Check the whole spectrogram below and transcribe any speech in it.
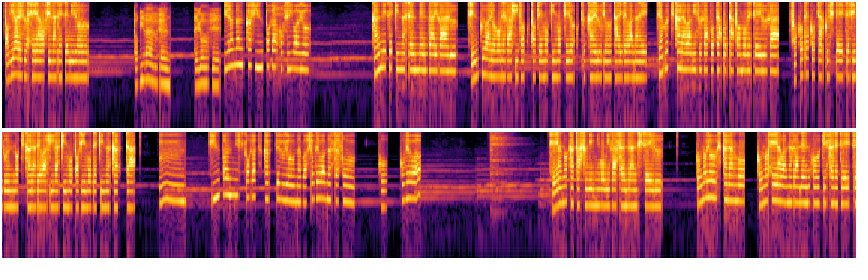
とりあえず部屋を調べてみよう。扉あるじゃん。出ようぜ。いやなんかヒントが欲しいわよ。簡易的な洗面台がある。シンクは汚れがひどくとても気持ちよく使える状態ではない。蛇口からは水がポタポタと漏れているが、そこで固着していて自分の力では開きも閉じもできなかった。うーん。頻繁に人が使ってるような場所ではなさそう。こ、これは？部屋の片隅に鬼が散乱している。この様子からも、この部屋は長年放置されていて、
